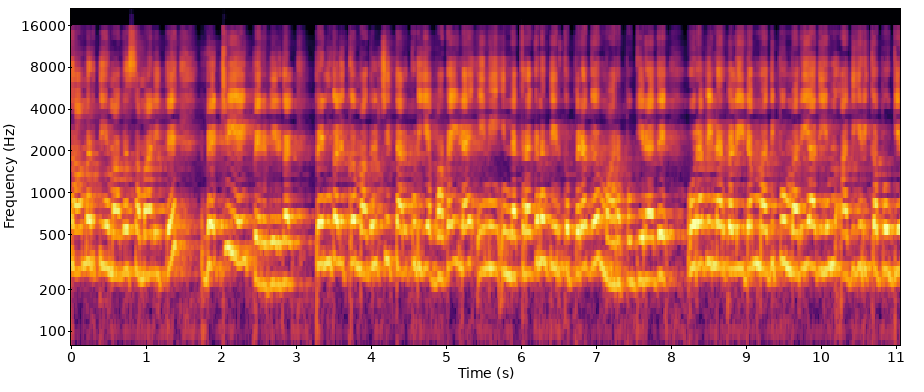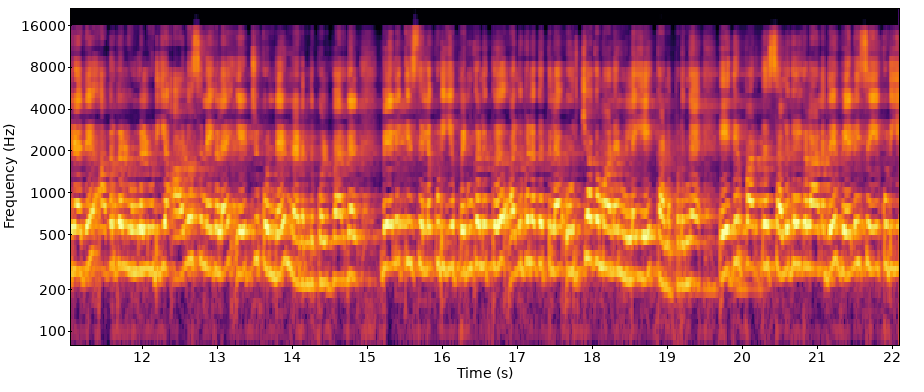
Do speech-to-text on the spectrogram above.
சாமர்த்தியமாக சமாளித்து வெற்றியை பெறுவீர்கள். பெண்களுக்கு மகிழ்ச்சி தரக்கூடிய வகையில் இனி இந்த கிரகணத்திற்கு பிறகு மாறப்போகிறது. உறவினர்களிடம் மதிப்பு மரியாதையும் அதிகரிக்கப் போகிறது. அவர்கள் உங்களுடைய ஆலோசனைகளை ஏற்றுக்கொண்டு நடந்து கொள்வார்கள். வேலைக்கு செல்லக்கூடிய பெண்களுக்கு அலுவலகத்தில் உற்சாகமான நிலையே காணப்படுங்க. எதிர்பார்த்த சலுகைகளானது வேலை செய்யக்கூடிய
